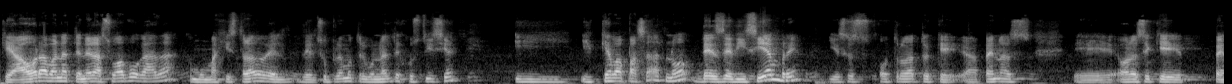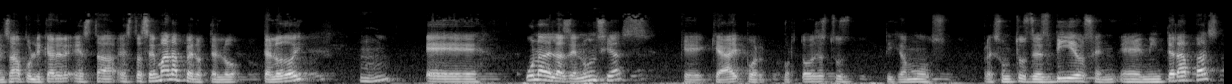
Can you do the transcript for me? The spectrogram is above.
que ahora van a tener a su abogada como magistrado del, Supremo Tribunal de Justicia. Y, qué va a pasar? ¿no? Desde diciembre, y eso es otro dato que apenas, eh, ahora sí que pensaba publicar esta, esta semana, pero te lo, te lo doy. Eh, una de las denuncias que, hay por, por, todos estos, digamos, presuntos desvíos en, en Interapas,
